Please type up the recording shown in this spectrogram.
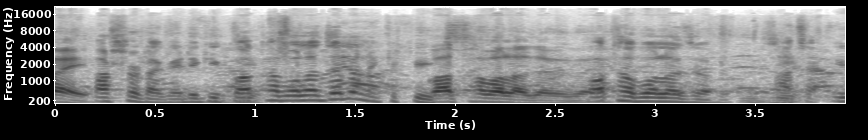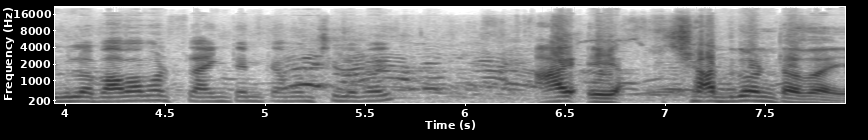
ভাই? পাঁচশো টাকা। এটা কি কথা বলা যাবে নাকি কথা বলা যাবে কথা বলা যাবে। আচ্ছা এগুলা বাবা মার ফ্লাইং টাইম কেমন ছিল ভাই? সাত ঘণ্টা ভাই।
